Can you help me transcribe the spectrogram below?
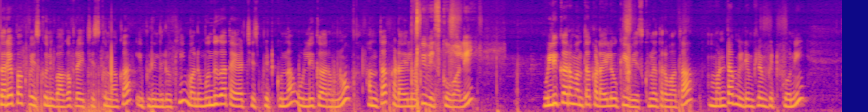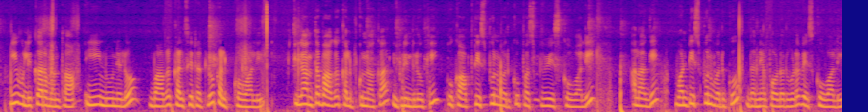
కరివేపాకు వేసుకొని బాగా ఫ్రై చేసుకున్నాక ఇప్పుడు ఇందులోకి మనం ముందుగా తయారు చేసి పెట్టుకున్న ఉల్లికారంను అంతా కడాయిలోకి వేసుకోవాలి. ఉల్లికారం అంతా కడాయిలోకి వేసుకున్న తర్వాత మంట మీడియం ఫ్లేమ్ పెట్టుకొని ఈ ఉల్లికారం అంతా ఈ నూనెలో బాగా కలిసేటట్లు కలుపుకోవాలి. ఇలా అంతా బాగా కలుపుకున్నాక ఇప్పుడు ఇందులోకి ఒక హాఫ్ టీ స్పూన్ వరకు పసుపు వేసుకోవాలి. అలాగే వన్ టీ స్పూన్ వరకు ధనియా పౌడర్ కూడా వేసుకోవాలి.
